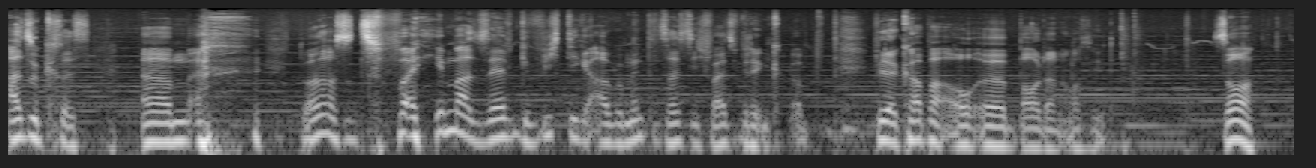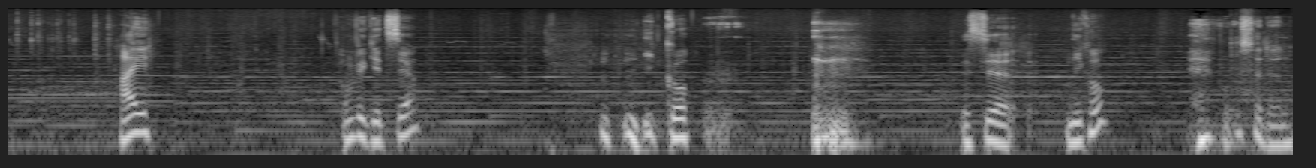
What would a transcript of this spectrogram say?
Also, Chris, ähm, du hast also zwei immer sehr gewichtige Argumente. Das heißt, ich weiß, wie, der Körper, wie der Körperbau äh, dann aussieht. So. Hi. Und wie geht's dir? Nico. Ist hier. Nico? Hä, wo ist er denn?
